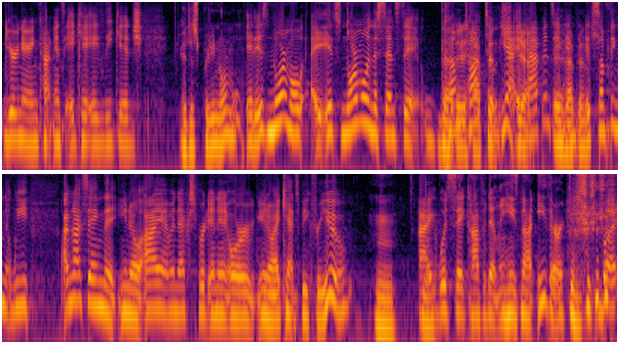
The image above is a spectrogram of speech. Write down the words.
urinary incontinence, aka leakage, It is pretty normal. it is normal. It's normal in the sense that, That come talk to. happens. Yeah, it Yeah, happens, it and, and happens. it's something that we. I'm not saying that you know I am an expert in it, or you know I can't speak for you. Hmm. I would say confidently he's not either, but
